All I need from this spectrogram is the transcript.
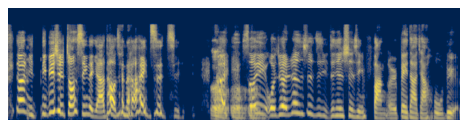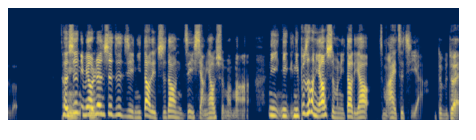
就是你，你必须装新的牙套才能爱自己。对，嗯、所以我觉得认识自己这件事情反而被大家忽略了。可是你没有认识自己，嗯嗯、你到底知道你自己想要什么吗？你你你不知道你要什么，你到底要怎么爱自己呀？对不对？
